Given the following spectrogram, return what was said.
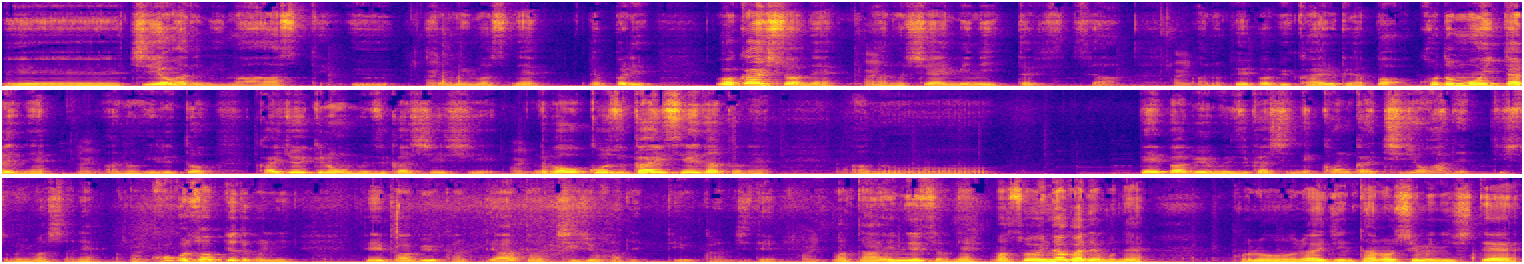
えー地上波で見ますっていう人もいますね、やっぱり若い人はね、はい。あの試合見に行ったりさ、はい。あのペーパービュー買えるけどやっぱ子供いたりね、はい。あのいると会場行くのも難しいし、はい。やっぱお小遣い制だとね、あのーペーパービュー難しいんで今回地上波でっていう人もいましたね、ここぞっていうところにペーパービュー買ってあとは地上波でっていう感じで、はい。まあ大変ですよね。まあそういう中でもねこの来人楽しみにして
